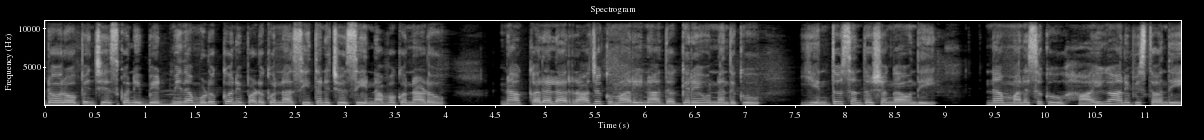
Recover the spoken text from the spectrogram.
డోర్ ఓపెన్ చేసుకొని బెడ్ మీద ముడుక్కొని పడుకున్న సీతను చూసి నవ్వుకున్నాడు. నా కలల రాజకుమారి నా దగ్గరే ఉన్నందుకు ఎంతో సంతోషంగా ఉంది. నా మనసుకు హాయిగా అనిపిస్తోంది.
